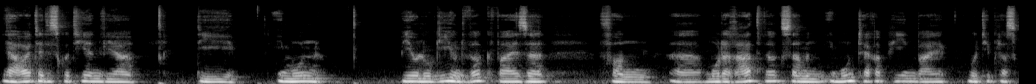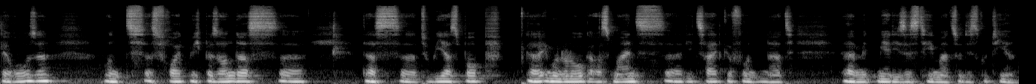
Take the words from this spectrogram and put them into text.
Ja, heute diskutieren wir die Immunbiologie und Wirkweise von äh, moderat wirksamen Immuntherapien bei Multipler Sklerose. Und es freut mich besonders, äh, dass äh, Tobias Bob, äh, Immunologe aus Mainz, äh, die Zeit gefunden hat, äh, mit mir dieses Thema zu diskutieren.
